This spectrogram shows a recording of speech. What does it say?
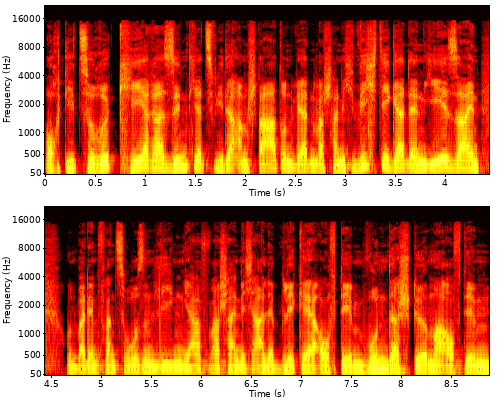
auch die Zurückkehrer sind jetzt wieder am Start und werden wahrscheinlich wichtiger denn je sein. Und bei den Franzosen liegen ja wahrscheinlich alle Blicke auf dem Wunderstürmer, auf dem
